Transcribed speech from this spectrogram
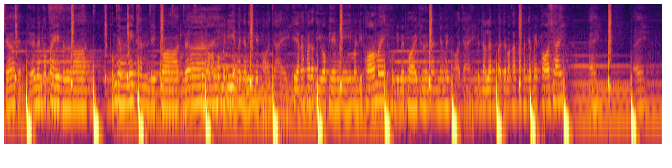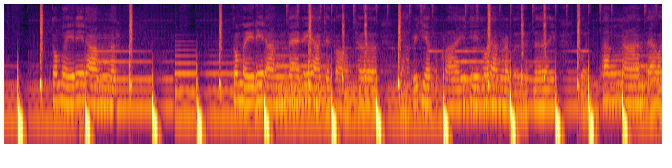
เจอแต่เธอนั้นก็ไปตลอด ผมยังไม่ทันได้กอดเลยเธอบอกว่าผมไม่ดีอย่างนั้นอย่างนี้ไม่พอใจแค่อยากให้ฟังสักทีว่าเพลงนี้มันดีพอไหมหรือผมดีไม่พอให้เธอนั้นยังไม่พอใจเป็นตอนแรปเปิดแต่ประกาศตอนกันยังไม่พอใช่ไอ้ไอ้ก็ไม่ได้ดังอะก็ไม่ได้ดังแต่ก็อยากจะกอดเธออย่า ไปเทียบกับใครที่เขาดังระเบิดเลยบ่นตั้งนานแต่ว่า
